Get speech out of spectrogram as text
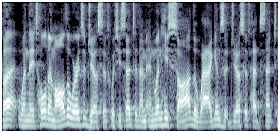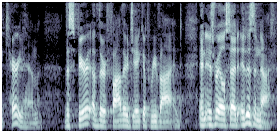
But when they told him all the words of Joseph, which he said to them, and when he saw the wagons that Joseph had sent to carry him, the spirit of their father Jacob revived. And Israel said, It is enough.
